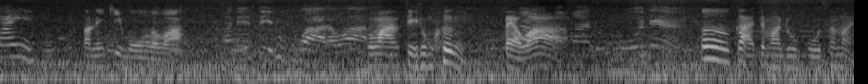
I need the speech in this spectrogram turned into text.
ไง ตอนนี้กี่โมงแล้ววะวันนี้สี่ทุ่มกว่าแล้วอะประมาณสี่ทุ่มครึ่ง แต่ว่ามาดูพูเนี่ยเออกะจะมาดูฟูดซะหน่อย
